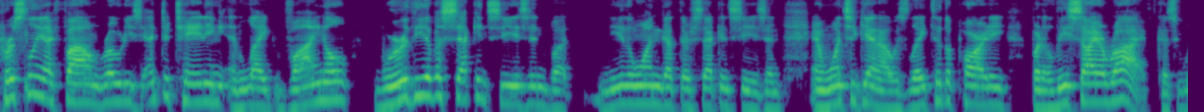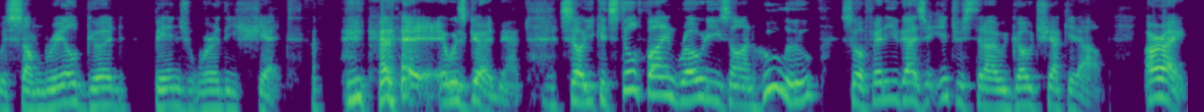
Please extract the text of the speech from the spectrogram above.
Personally, I found Roadies entertaining and like vinyl, worthy of a second season, but neither one got their second season. And once again, I was late to the party, but at least I arrived because it was some real good binge worthy shit. it was good, man. So you could still find Roadies on Hulu. So if any of you guys are interested, I would go check it out. All right.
